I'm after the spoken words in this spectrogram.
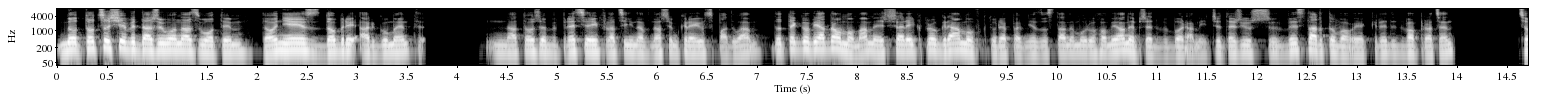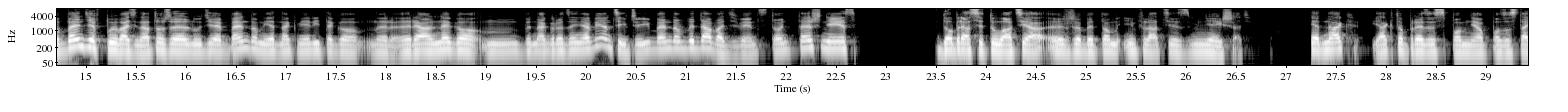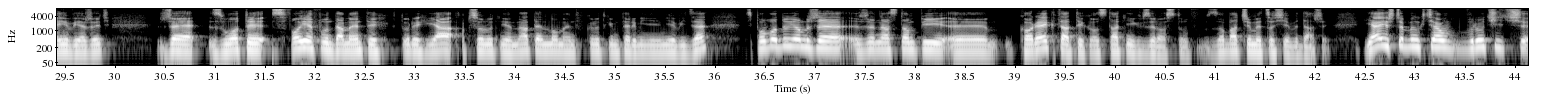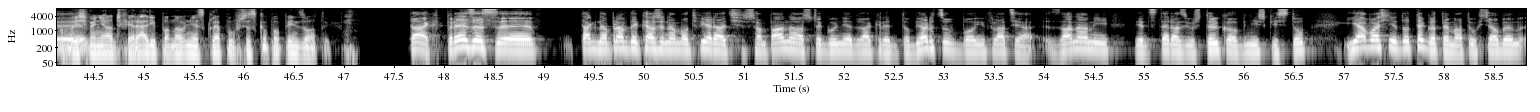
no to, co się wydarzyło na złotym, to nie jest dobry argument na to, żeby presja inflacyjna w naszym kraju spadła. Do tego wiadomo, mamy szereg programów, które pewnie zostaną uruchomione przed wyborami, czy też już wystartowały, jak kredyt 2%, co będzie wpływać na to, że ludzie będą jednak mieli tego realnego mm, wynagrodzenia więcej, czyli będą wydawać, więc to też nie jest dobra sytuacja, żeby tą inflację zmniejszać. Jednak, jak to prezes wspomniał, pozostaje wierzyć, że złoty swoje fundamenty, których ja absolutnie na ten moment w krótkim terminie nie widzę, spowodują, że, że nastąpi e, korekta tych ostatnich wzrostów. Zobaczymy, co się wydarzy. Ja jeszcze bym chciał wrócić. E, Byśmy nie otwierali ponownie sklepu wszystko po 5 zł. Tak, prezes e, tak naprawdę każe nam otwierać szampana, szczególnie dla kredytobiorców, bo inflacja za nami, więc teraz już tylko obniżki stóp. I ja właśnie do tego tematu chciałbym y,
